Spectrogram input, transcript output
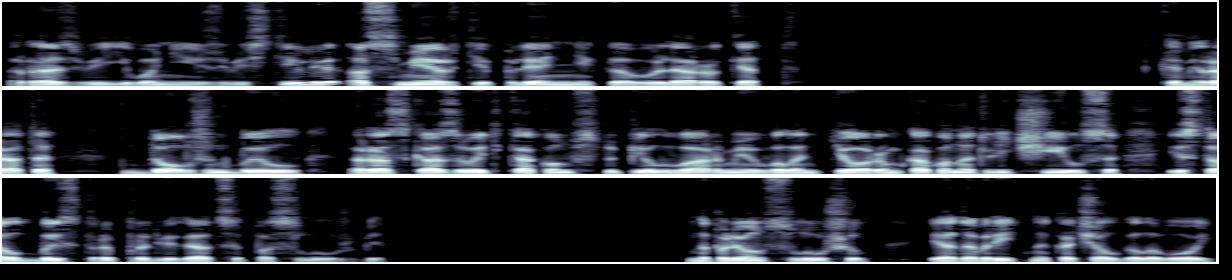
Разве его не известили о смерти пленника в Ля-Рокет? Камерата должен был рассказывать, как он вступил в армию волонтером, как он отличился и стал быстро продвигаться по службе. Наполеон слушал и одобрительно качал головой.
